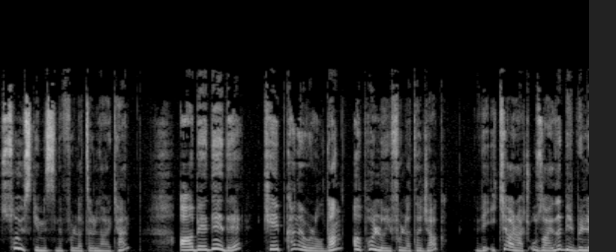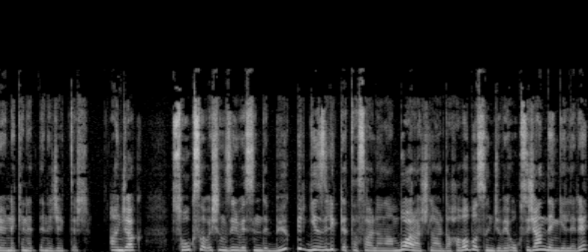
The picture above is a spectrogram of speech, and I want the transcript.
Soyuz gemisini fırlatırlarken ABD de Cape Canaveral'dan Apollo'yu fırlatacak ve iki araç uzayda birbirlerine kenetlenecektir. Ancak Soğuk Savaş'ın zirvesinde büyük bir gizlilikle tasarlanan bu araçlarda hava basıncı ve oksijen dengeleri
